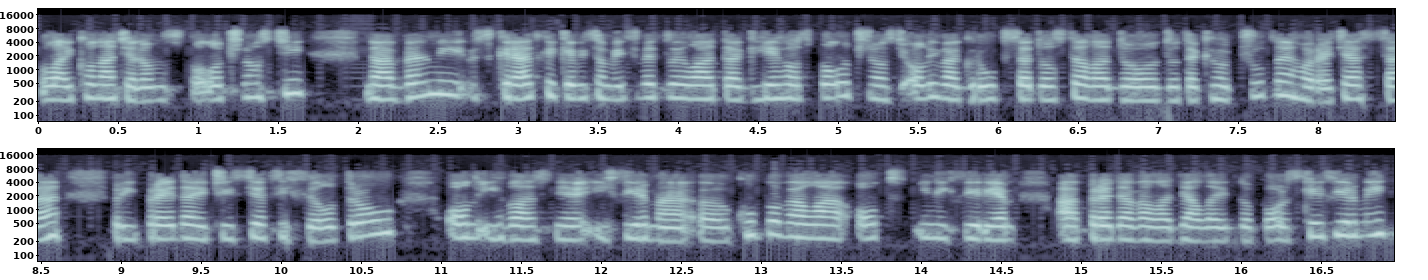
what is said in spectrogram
bol aj konateľom spoločnosti. No a veľmi skrátke, keby som vysvetlila, tak jeho spoločnosť Oliva Group sa dostala do, do takého čudného reťazca pri predaji čistiacich filtrov. On ich vlastne, ich firma uh, kupovala od iných firiem a predávala ďalej do polskej firmy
